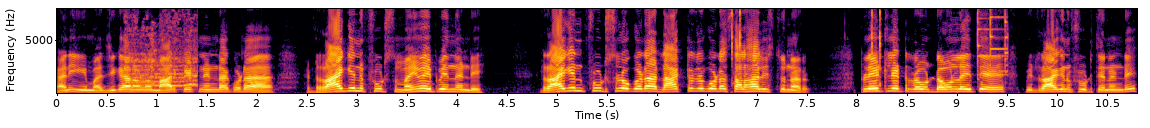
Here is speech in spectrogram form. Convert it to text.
కానీ ఈ మధ్యకాలంలో మార్కెట్ నిండా కూడా డ్రాగన్ ఫ్రూట్స్ మయమైపోయిందండి. డ్రాగన్ ఫ్రూట్స్లో కూడా డాక్టర్లు కూడా సలహాలు ఇస్తున్నారు. ప్లేట్లెట్ రౌ- డౌన్లో అయితే మీరు డ్రాగన్ ఫ్రూట్ తినండి.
